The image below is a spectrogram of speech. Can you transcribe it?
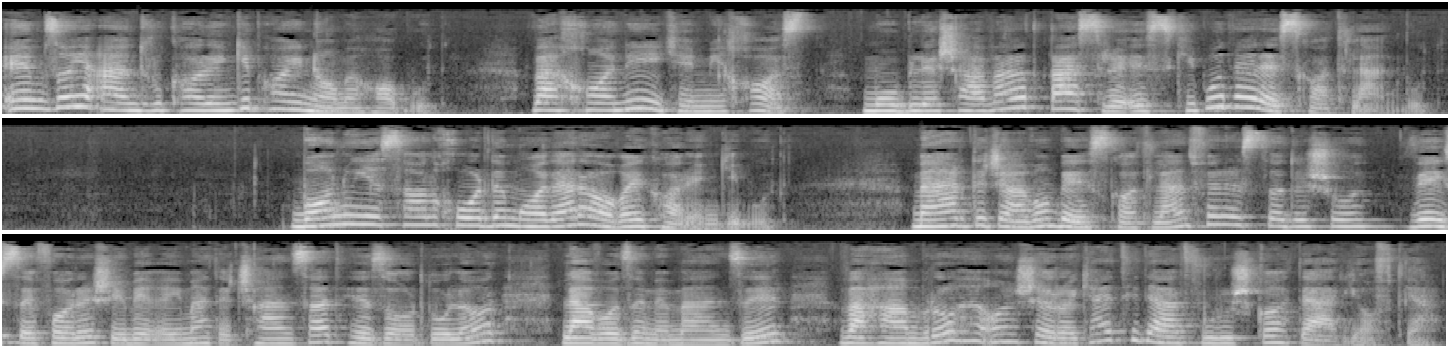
امضای اندرو کارنگی پای نامه ها بود و خانه ای که می‌خواست مبله شود قصر اسکیبو در اسکاتلند بود. بانوی سال خورده مادر آقای کارنگی بود. مرد جوان به اسکاتلند فرستاده شد وی سفارشی به قیمت چند صد هزار دلار لوازم منزل و همراه آن شراکتی در فروشگاه دریافت کرد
